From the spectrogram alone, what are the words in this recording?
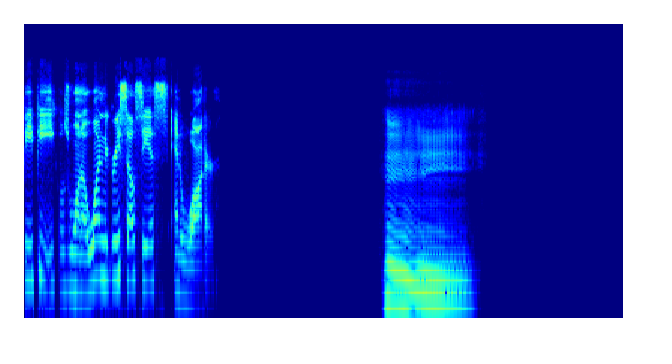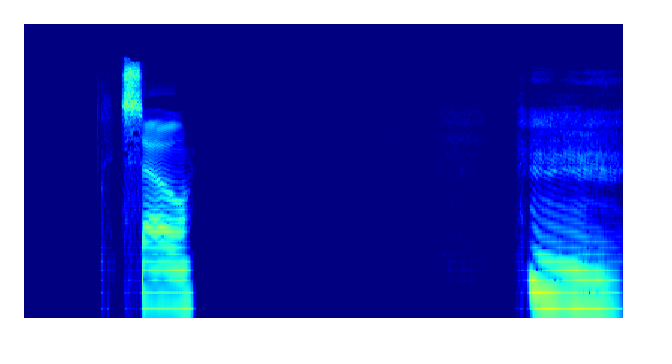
BP equals 101 degrees Celsius, and water. Hmm. So. Hmm.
